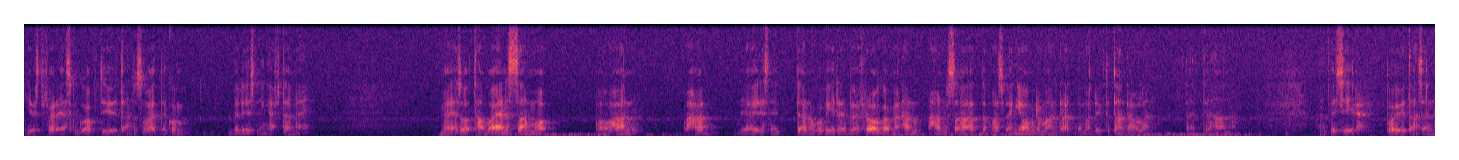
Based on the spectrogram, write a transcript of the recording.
Just före jag skulle gå upp till ytan så såg jag att det kom belysning efter mig. Men jag såg att han var ensam och, och han hade jag är inte där något vidare började fråga men han, han sa att de har svängt om de andra, att de har dykt åt andra hållet. Tänkte han att vi ser på ytan sen.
